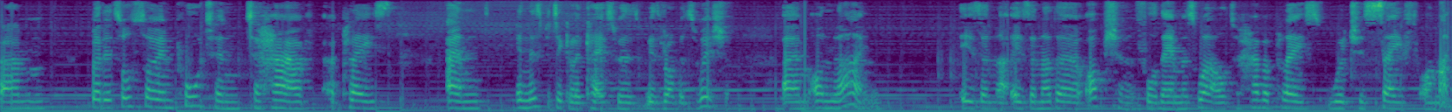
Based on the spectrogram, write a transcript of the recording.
Um, but it's also important to have a place, and in this particular case with, with Robert's Wish, um, online is, an, is another option for them as well to have a place which is safe online,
